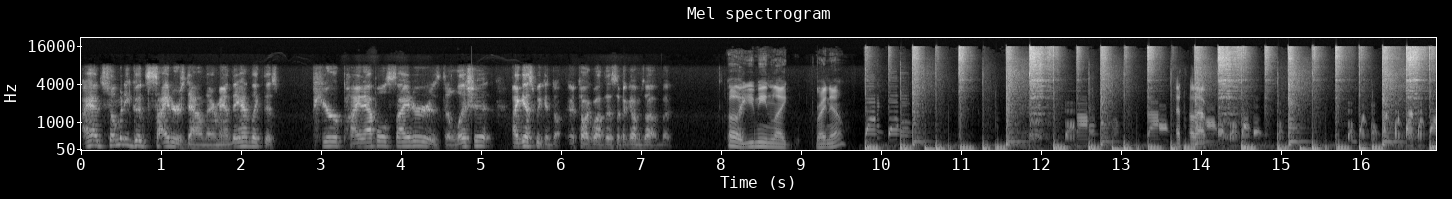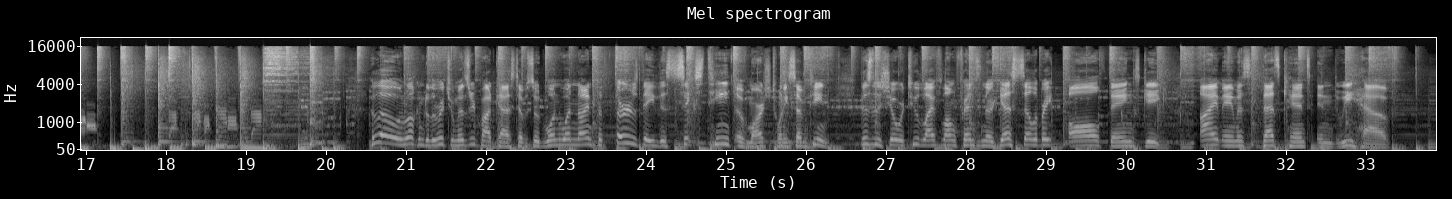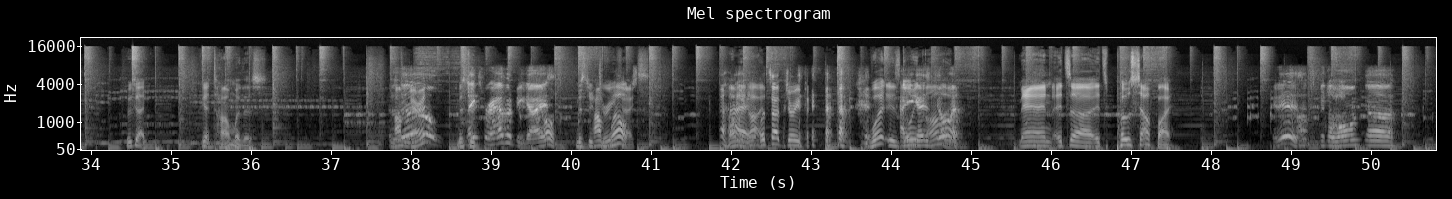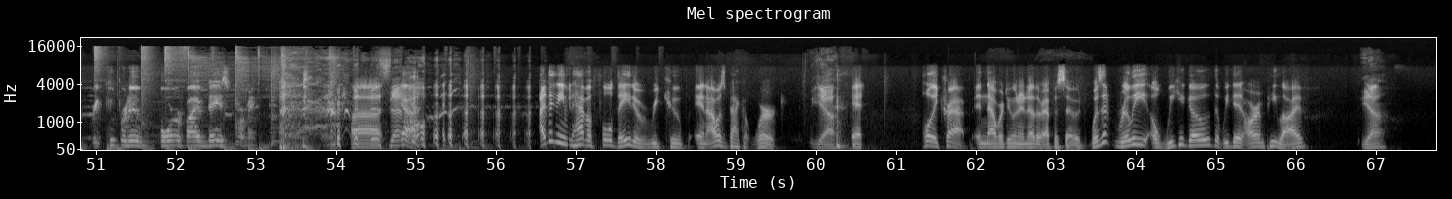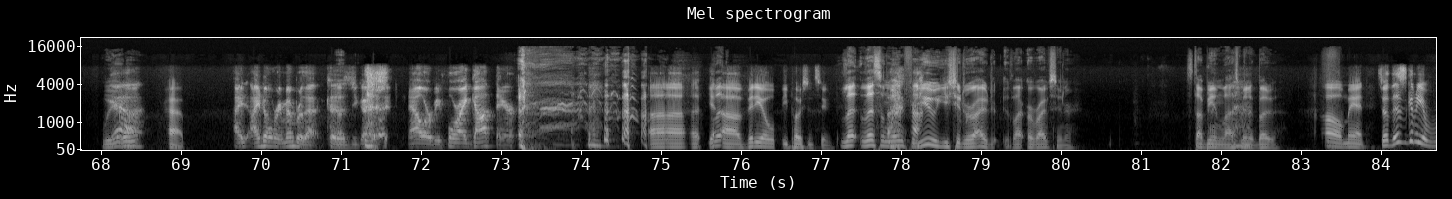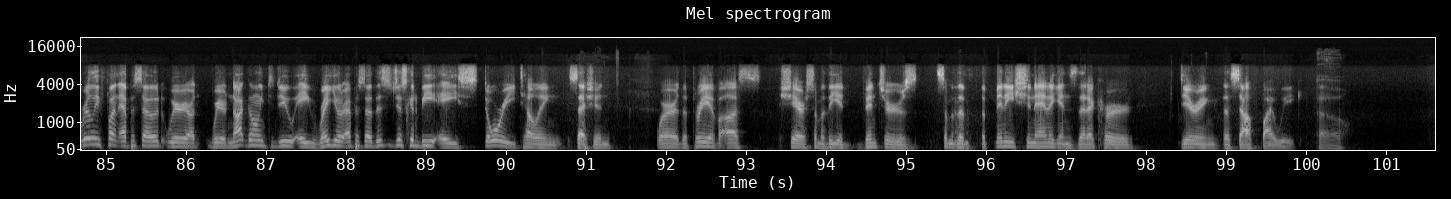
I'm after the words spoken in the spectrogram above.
I had so many good ciders down there, man. They had like this pure pineapple cider is delicious. I guess we can t- talk about this if it comes up, but Oh, you mean like right now? That's how that. Hello and welcome to the Ritual Misery Podcast, episode 119 for Thursday, the 16th of March, 2017. This is the show where two lifelong friends and their guests celebrate all things geek. I'm Amos, that's Kent, and we have we got we got Tom with us, Tom Merritt? Mr. Thanks for having me, guys. Oh. Mr. Tom Jury Wells. Facts. Oh my God. What's up, jury? What is How going you guys on, doing? man? It's uh, it's post South by. It is. It's been a long, uh, recuperative four or five days for me. Uh, Is that yeah, all? I didn't even have a full day to recoup, and I was back at work. yeah. And holy crap! And now we're doing another episode. Was it really a week ago that we did RMP live? Yeah. Weird. Yeah. Crap. I, I don't remember that because you guys said an hour before I got there. Uh, yeah, Let- uh, video will be posted soon. Le- lesson learned for you: you should arrive arrive sooner. Stop being last minute, but Oh man! So this is gonna be a really fun episode. We're we're not going to do a regular episode. This is just gonna be a storytelling session, where the three of us share some of the adventures, some of the, the many shenanigans that occurred during the South by week. oh,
